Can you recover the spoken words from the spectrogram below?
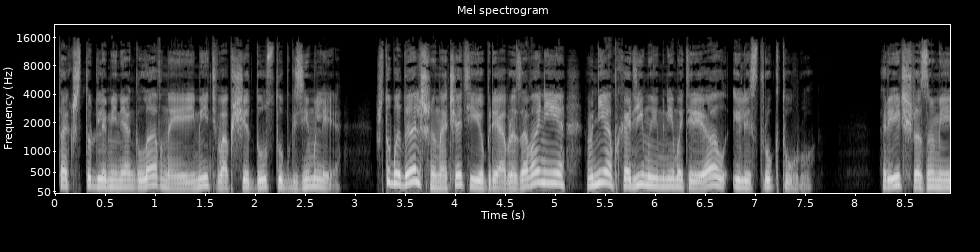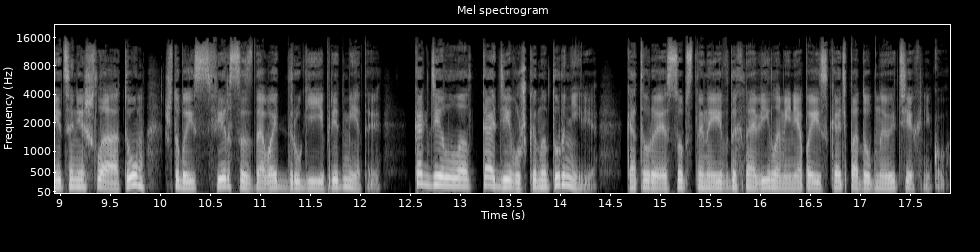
так что для меня главное иметь вообще доступ к земле — чтобы дальше начать ее преобразование в необходимый мне материал или структуру. Речь, разумеется, не шла о том, чтобы из сфер создавать другие предметы, как делала та девушка на турнире, которая, собственно, и вдохновила меня поискать подобную технику.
